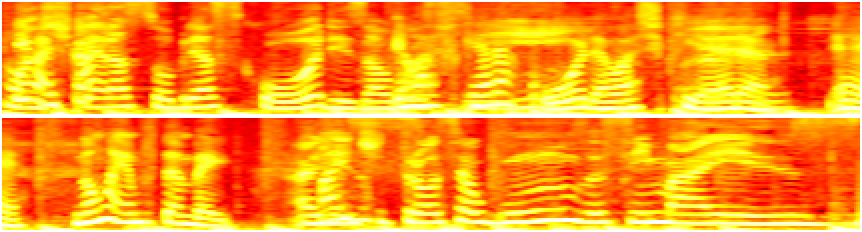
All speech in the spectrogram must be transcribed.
Eu e acho ficar que era sobre as cores, algo Eu acho que era assim. cor, eu acho que era. É, não lembro também. A Mas gente trouxe alguns, assim, mais.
